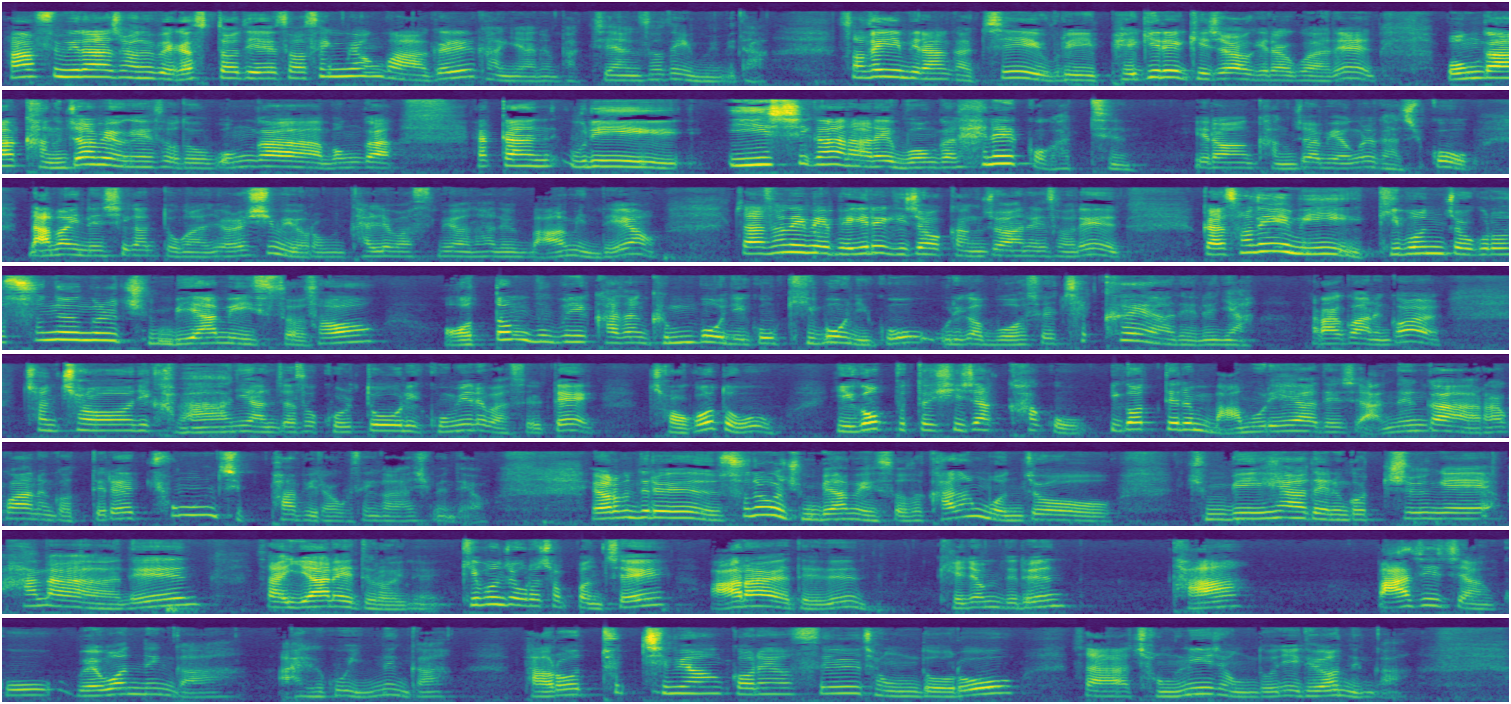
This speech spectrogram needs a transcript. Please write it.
반갑습니다. 저는 메가스터디에서 생명과학을 강의하는 박지향 선생님입니다. 선생님이랑 같이 우리 100일의 기적이라고 하는 뭔가 강좌명에서도 뭔가 뭔가 약간 우리 이 시간 안에 무언가를 해낼 것 같은 이러한 강좌명을 가지고 남아있는 시간 동안 열심히 여러분 달려봤으면 하는 마음인데요. 자, 선생님의 100일의 기적 강좌 안에서는 그러니까 선생님이 기본적으로 수능을 준비함에 있어서 어떤 부분이 가장 근본이고 기본이고 우리가 무엇을 체크해야 되느냐 라고 하는 걸 천천히 가만히 앉아서 골똘히 고민해 봤을 때 적어도 이것부터 시작하고 이것들은 마무리해야 되지 않는가라고 하는 것들의 총집합이라고 생각하시면 돼요. 여러분들은 수능을 준비함에 있어서 가장 먼저 준비해야 되는 것 중에 하나는 자, 이 안에 들어있는 기본적으로 첫 번째 알아야 되는 개념들은 다 빠지지 않고 외웠는가 알고 있는가 바로 툭 치면 꺼내 쓸 정도로 자 정리정돈이 되었는가.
